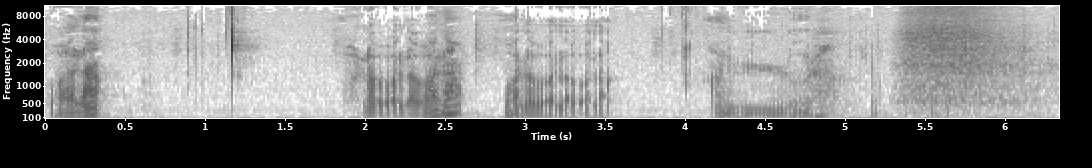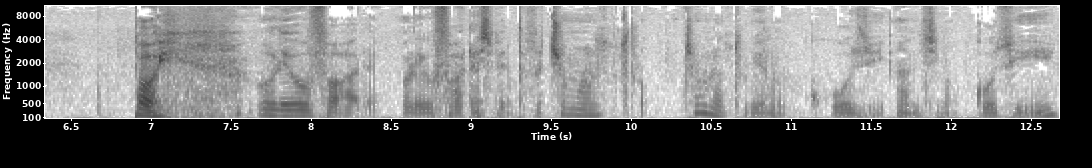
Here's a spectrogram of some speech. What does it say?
voilà voilà voilà voilà voilà voilà voilà. Allora poi volevo fare volevo fare aspetta facciamo un altro facciamo un altro piano così anzi no così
